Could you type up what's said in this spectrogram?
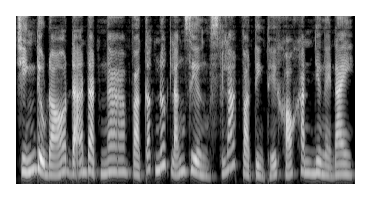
Chính điều đó đã đặt Nga và các nước láng giềng Slav vào tình thế khó khăn như ngày nay.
